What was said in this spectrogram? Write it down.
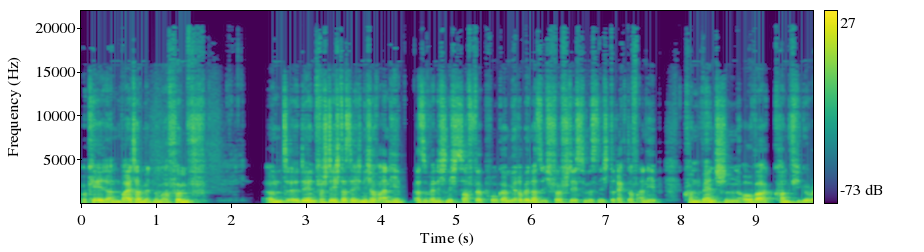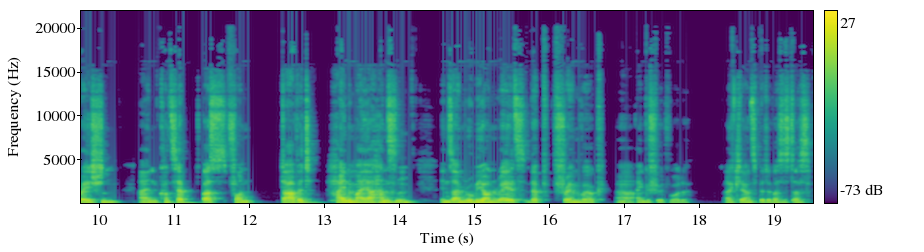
Okay, dann weiter mit Nummer 5. Und äh, den verstehe ich tatsächlich nicht auf Anhieb. Also wenn ich nicht Softwareprogrammierer bin, also ich verstehe es zumindest nicht direkt auf Anhieb. Convention over Configuration. Ein Konzept, was von David Heinemeier Hansen in seinem Ruby on Rails Web Framework äh, eingeführt wurde. Erklär uns bitte, was ist das?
